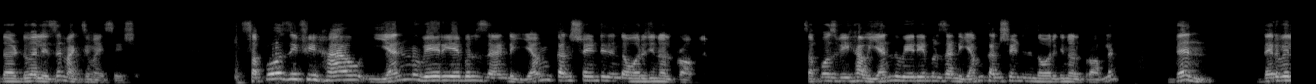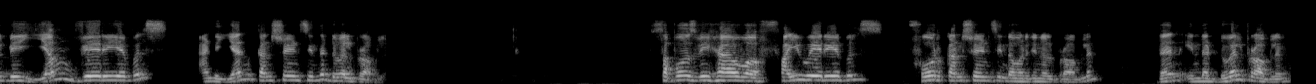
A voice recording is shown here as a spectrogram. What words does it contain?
the dual is a maximization. Suppose if you have n variables and m constraints in the original problem. Suppose we have n variables and m constraints in the original problem, then there will be m variables and n constraints in the dual problem. Suppose we have uh, five variables, four constraints in the original problem. Then in the dual problem,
